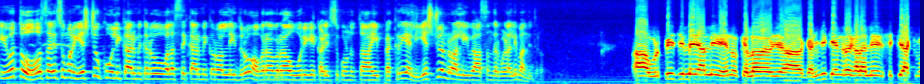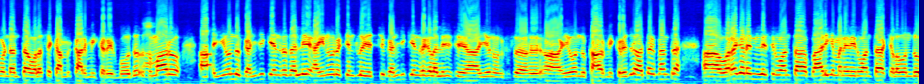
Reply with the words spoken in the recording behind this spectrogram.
ಇವತ್ತು ಸರಿಸುಮಾರು ಎಷ್ಟು ಕೂಲಿ ಕಾರ್ಮಿಕರು, ವಲಸೆ ಕಾರ್ಮಿಕರು ಅಲ್ಲಿ ಇದ್ರು, ಅವರವರ ಊರಿಗೆ ಕಳಿಸಿಕೊಂಡಂತಹ ಈ ಪ್ರಕ್ರಿಯೆಯಲ್ಲಿ ಎಷ್ಟು ಜನರು ಅಲ್ಲಿ ಆ ಸಂದರ್ಭಗಳಲ್ಲಿ ಬಂದಿದ್ರು? ಆ ಉಡುಪಿ ಜಿಲ್ಲೆಯಲ್ಲಿ ಏನು ಕೆಲವು ಗಂಜಿ ಕೇಂದ್ರಗಳಲ್ಲಿ ಸಿಕ್ಕಿ ಹಾಕಿಕೊಂಡಂತ ವಲಸೆ ಕಾರ್ಮಿಕರು ಕಾರ್ಮಿಕರಿರ್ಬೋದು. ಸುಮಾರು ಆ, ಈ ಒಂದು ಗಂಜಿ ಕೇಂದ್ರದಲ್ಲಿ ಐನೂರಕ್ಕಿಂತಲೂ ಹೆಚ್ಚು ಗಂಜಿ ಕೇಂದ್ರಗಳಲ್ಲಿ ಏನು ಈ ಒಂದು ಕಾರ್ಮಿಕರಿದ್ರು. ಅದಾದ ನಂತರ ಹೊರಗಡೆ ನಿಲ್ಲಿಸಿರುವಂತಹ ಬಾಡಿಗೆ ಮನೆಯಲ್ಲಿರುವಂತಹ ಕೆಲವೊಂದು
